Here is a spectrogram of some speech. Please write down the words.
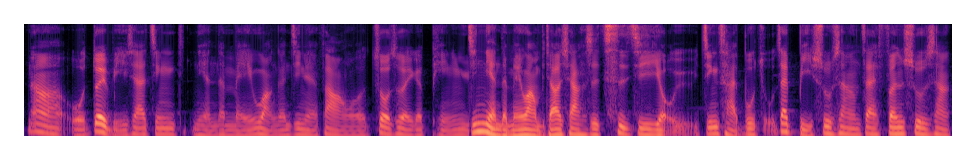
那我对比一下今年的美网跟今年法网，我做出了一个评语：今年的美网比较像是刺激有余，精彩不足，在比数上，在分数上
